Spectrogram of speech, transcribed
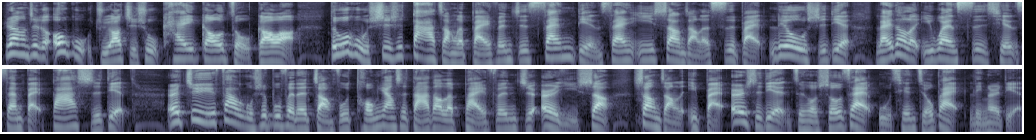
让这个欧股主要指数开高走高啊。德国股市是大涨了百分之三点三一，上涨了四百六十点，来到了一万四千三百八十点。而至于法国股市部分的涨幅，同样是达到了百分之二以上，上涨了一百二十点，最后收在五千九百零二点。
